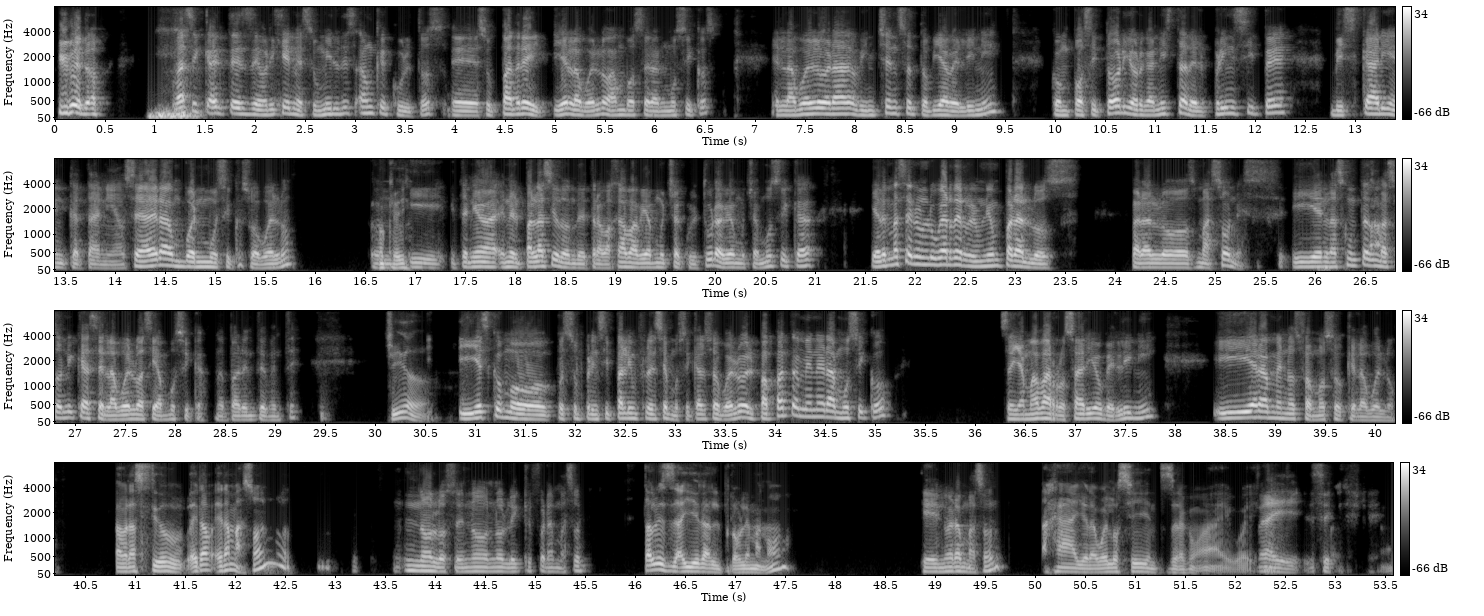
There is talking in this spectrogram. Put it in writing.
y bueno, básicamente es de orígenes humildes, aunque cultos. Eh, su padre y, el abuelo, ambos eran músicos. El abuelo era Vincenzo Tobia Bellini, compositor y organista del Príncipe Viscari en Catania. O sea, era un buen músico su abuelo. Um, Ok. y, y tenía en el palacio donde trabajaba había mucha cultura, había mucha música. Y además era un lugar de reunión para los, para los masones. Y en las juntas Ah. masónicas el abuelo hacía música, aparentemente. Chido. Y es como pues su principal influencia musical su abuelo. El papá también era músico. Se llamaba Rosario Bellini y era menos famoso que el abuelo. ¿Habrá sido, era, era masón? ¿no? Lo sé, no, no leí que fuera masón. Tal vez ahí era el problema, ¿no? Que no era masón. Ajá, y el abuelo sí, entonces era como, ay, güey. Ay, sí.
